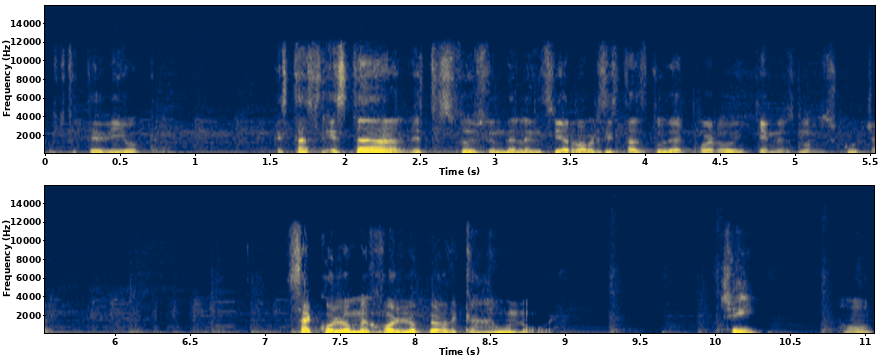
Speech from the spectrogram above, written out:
Pues, ¿qué te digo? Esta, esta, esta situación del encierro, a ver si estás tú de acuerdo y quienes nos escuchan. Sacó lo mejor y lo peor de cada uno, güey. Sí. ¿No?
